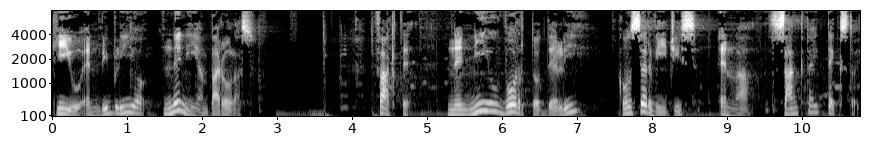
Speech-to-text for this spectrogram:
quiu en Biblio neniam parolas. Fakte, neniu vorto de li conservigis en la sanctai textoi.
